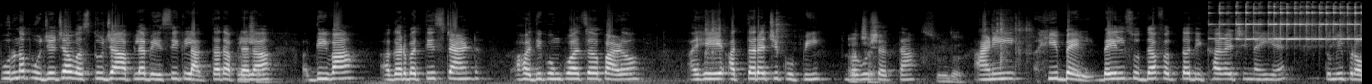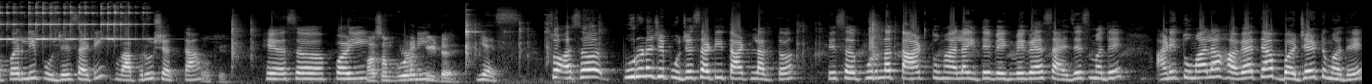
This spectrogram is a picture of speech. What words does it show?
पूर्ण पूजेच्या वस्तू ज्या आपल्या बेसिक लागतात आपल्याला दिवा अगरबत्ती स्टँड हळदी कुंकवाचं पाळं हे अत्तराची कुपी बघू. शकता. आणि ही बेल बेल सुद्धा फक्त दिखाव्याची नाही आहे तुम्ही प्रॉपरली पूजेसाठी वापरू शकता. ओके हे असं पळी हा संपूर्ण आणि- आहे. येस सो असं पूर्ण जे पूजेसाठी ताट लागतं ते स पूर्ण ताट तुम्हाला इथे वेगवेगळ्या सायझेसमध्ये आणि तुम्हाला हव्या त्या बजेटमध्ये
